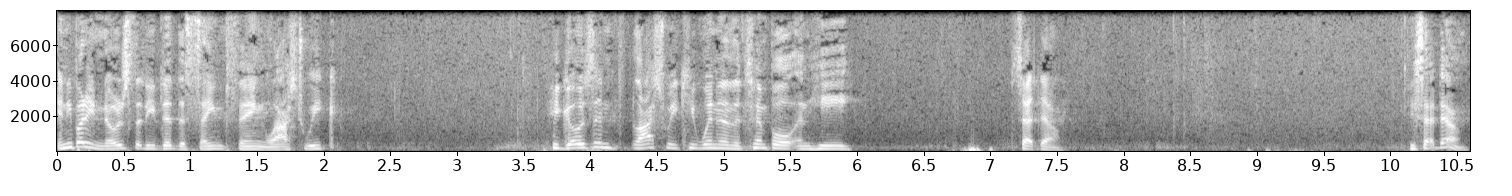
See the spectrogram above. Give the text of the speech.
Anybody notice that he did the same thing last week? He goes in, last week he went in the temple and he sat down. He sat down.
